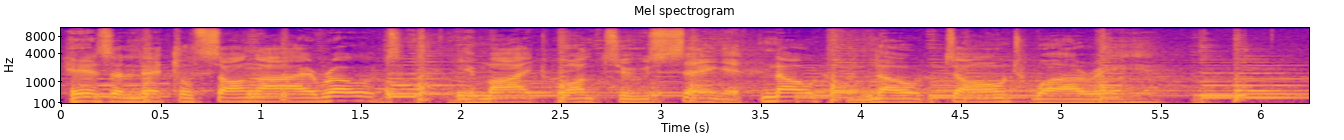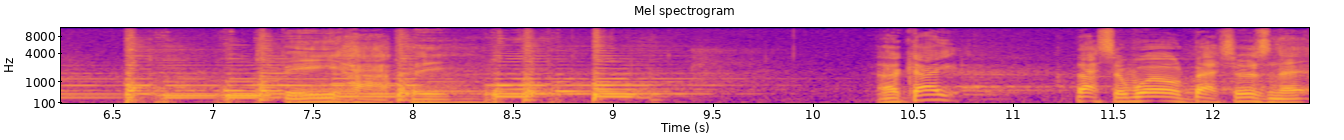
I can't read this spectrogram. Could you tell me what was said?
Here's a little song I wrote. You might want to sing it note for note. Don't worry. Be happy. Okay? That's a world better, isn't it?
